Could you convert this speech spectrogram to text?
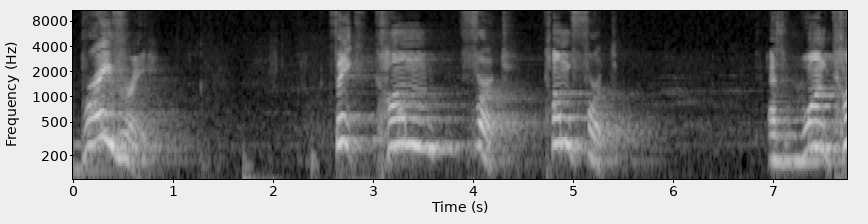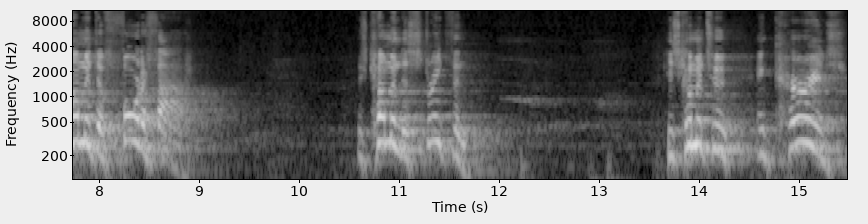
bravery, Think comfort, comfort, as one coming to fortify, He's coming to strengthen. He's coming to encourage.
